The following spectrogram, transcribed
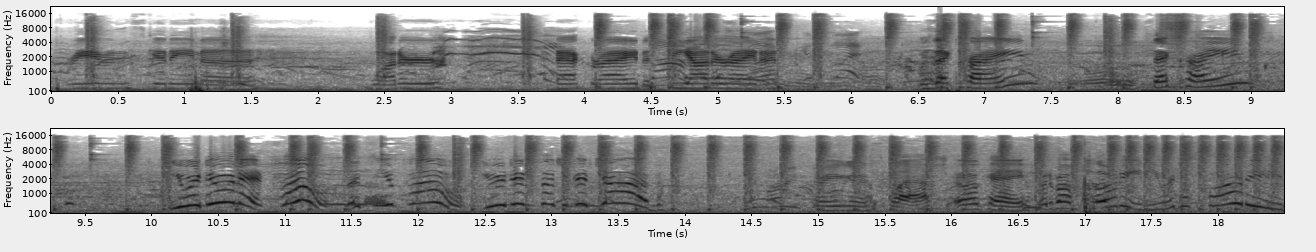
Raven's getting a water back ride, a sea otter ride. I don't know. Was that crying? Is that crying? You were doing it! Float! Let's see you float! You were doing such a good job! Are you gonna splash? Okay. What about floating? You were just floating.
